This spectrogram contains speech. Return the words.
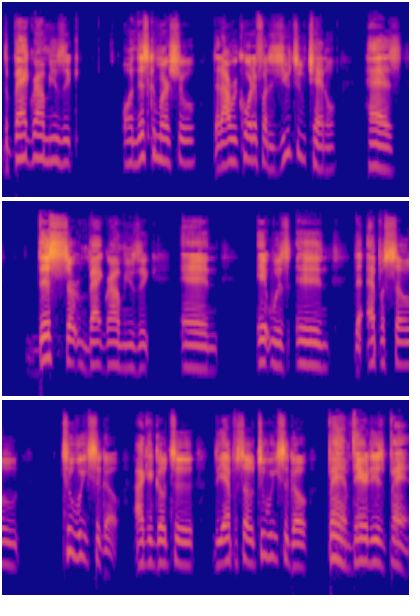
the background music on this commercial that I recorded for this YouTube channel has this certain background music and it was in the episode two weeks ago. I could go to the episode two weeks ago, bam, there it is, bam.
